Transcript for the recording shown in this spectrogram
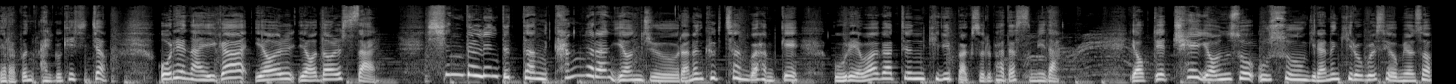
여러분 알고 계시죠? 올해 나이가 18살. 신들린 듯한 강렬한 연주라는 극찬과 함께 우레와 같은 기립박수를 받았습니다. 역대 최연소 우승이라는 기록을 세우면서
